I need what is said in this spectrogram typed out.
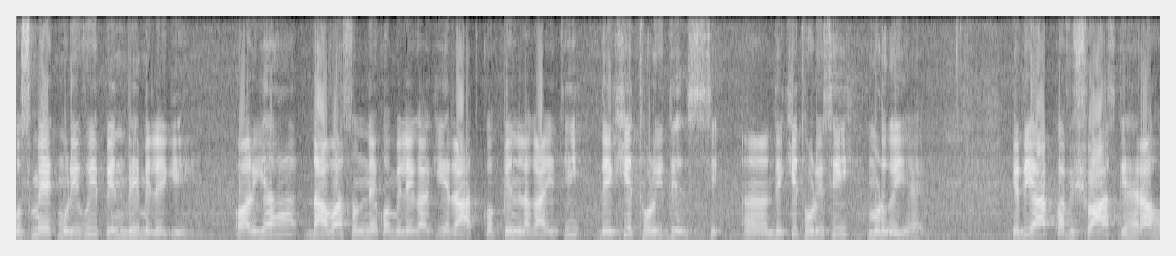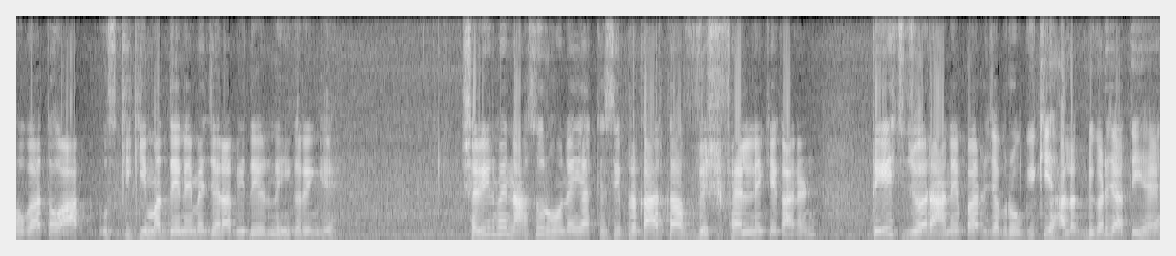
उसमें एक मुड़ी हुई पिन भी मिलेगी। और यह दावा सुनने को मिलेगा कि रात को पिन लगाई थी, देखिए थोड़ी देखिए थोड़ी सी मुड़ गई है। यदि आपका विश्वास गहरा होगा तो आप उसकी कीमत देने में ज़रा भी देर नहीं करेंगे। शरीर में नासूर होने या किसी प्रकार का विष फैलने के कारण तेज ज्वर आने पर जब रोगी की हालत बिगड़ जाती है,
